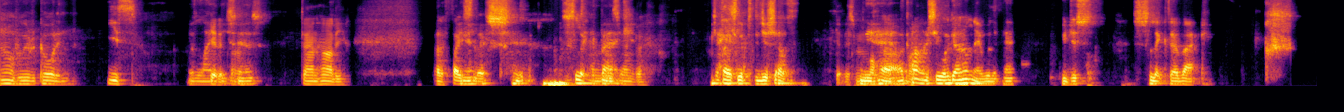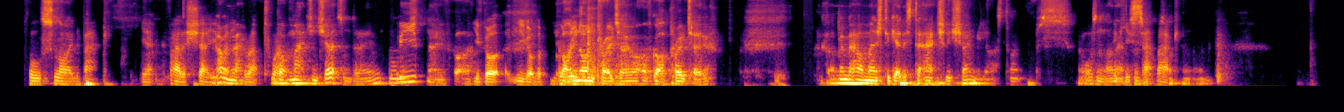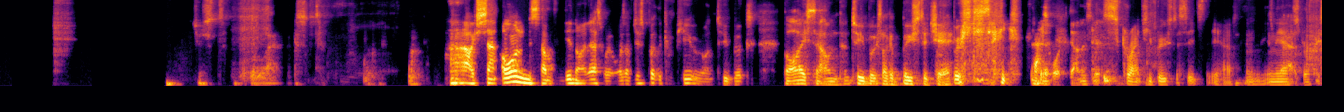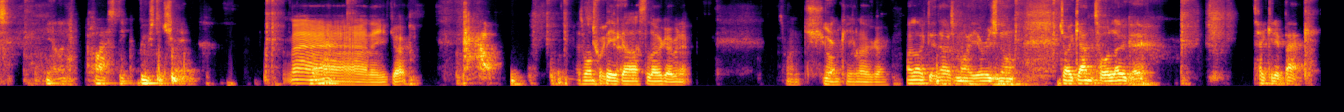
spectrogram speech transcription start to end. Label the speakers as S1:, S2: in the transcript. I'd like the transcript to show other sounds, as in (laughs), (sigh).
S1: Oh, we're recording.
S2: Yes,
S1: The
S2: Get
S1: lady
S2: it
S1: says.
S2: Dan Hardy. Had a
S1: Yeah,
S2: facelift.
S1: slick, (laughs) slick
S2: 10
S1: back.
S2: years younger.
S1: Facelifted yourself.
S2: Get this
S1: in your hair. I can't
S2: my-
S1: really see what's going on there with the hair. You just slicked her back. Full slide back.
S2: Yeah, if I had a shave,
S1: Oh,
S2: I'd
S1: no.
S2: look about
S1: You've
S2: 12.
S1: got matching shirts on today. haven't you? No, you've got a,
S2: You've got you got the
S1: you've got a non-proto. I've got a proto. I can't remember how I managed to get this to actually show me last time. It wasn't like
S2: think
S1: that.
S2: you sat back.
S1: Something like that. Just relaxed. Ah, I sat on something, didn't I? That's what it was. I've just put the computer on two books, but I sat on two books like a booster chair. (laughs)
S2: booster seat.
S1: That's (laughs) what done,
S2: Those
S1: isn't
S2: little
S1: it?
S2: scratchy booster seats that you had in, in the Astra.
S1: Yeah, like a plastic booster chair.
S2: Ah, there you go.
S1: Pow!
S2: There's one
S1: Tweak
S2: big
S1: that.
S2: ass logo in it. It's one chunky logo.
S1: I liked it. That was my original Gigantor logo. Taking it back.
